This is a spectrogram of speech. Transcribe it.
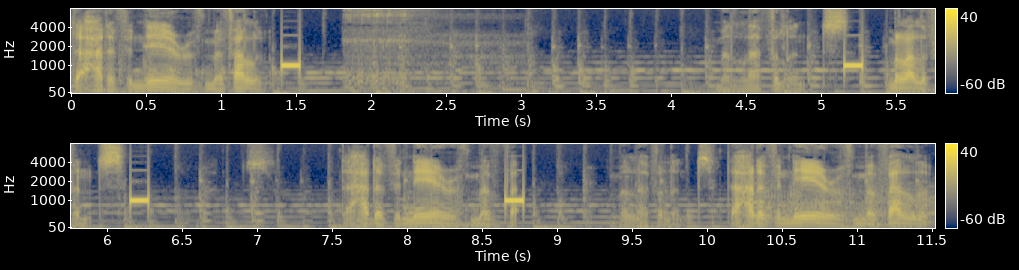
That had a veneer of malevolence. Malevolence. Malevolence that had a veneer of mave- malevolence, that had a veneer of malevolence,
